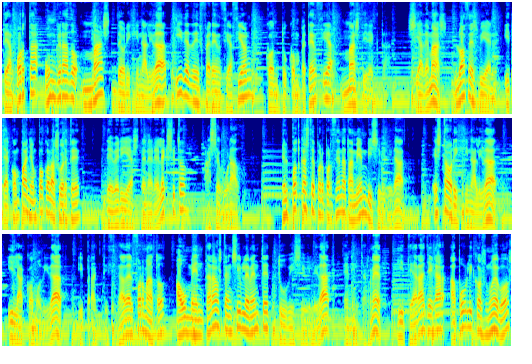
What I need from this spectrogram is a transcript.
te aporta un grado más de originalidad y de diferenciación con tu competencia más directa. Si además lo haces bien y te acompaña un poco la suerte, deberías tener el éxito asegurado. El podcast te proporciona también visibilidad. Esta originalidad y la comodidad y practicidad del formato aumentará ostensiblemente tu visibilidad en Internet y te hará llegar a públicos nuevos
